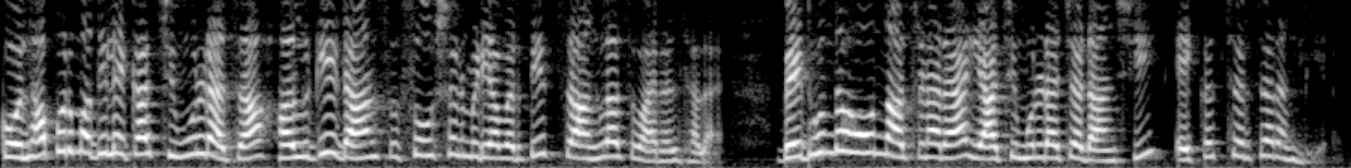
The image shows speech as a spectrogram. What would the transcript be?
कोल्हापूरमधील एका चिमुरड्याचा हलगी डान्स सोशल मीडियावरती चांगलाच व्हायरल झालाय. बेधुंद होऊन नाचणाऱ्या या चिमुरड्याच्या डान्सची एकच चर्चा रंगली आहे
